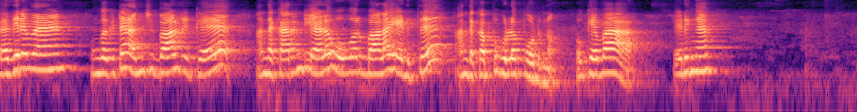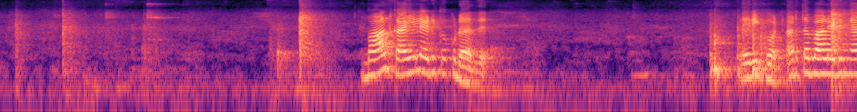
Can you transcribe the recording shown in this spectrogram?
கதிரவன் உங்ககிட்ட அஞ்சு பால் இருக்கு. அந்த கரண்டியால் ஒவ்வொரு பாலாக எடுத்து அந்த கப்புக்குள்ளே போடணும். ஓகேவா எடுங்க. பால் கையில் எடுக்கக்கூடாது. வெரி குட் அடுத்த பால் எடுங்க.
